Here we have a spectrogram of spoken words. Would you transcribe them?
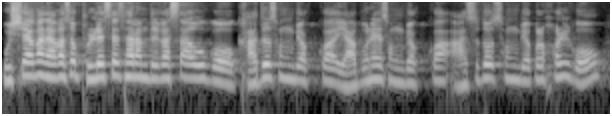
우시아가 나가서 블레셋 사람들과 싸우고 가드 성벽과 야분의 성벽과 아스도 성벽을 헐고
